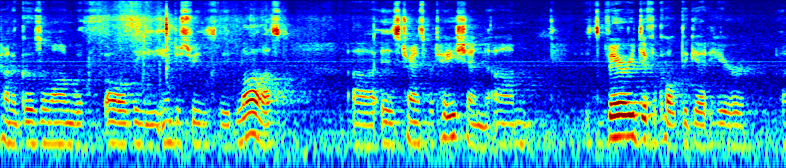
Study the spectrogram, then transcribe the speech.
kind of goes along with all the industries we've lost, uh, is transportation. Um, it's very difficult to get here uh,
